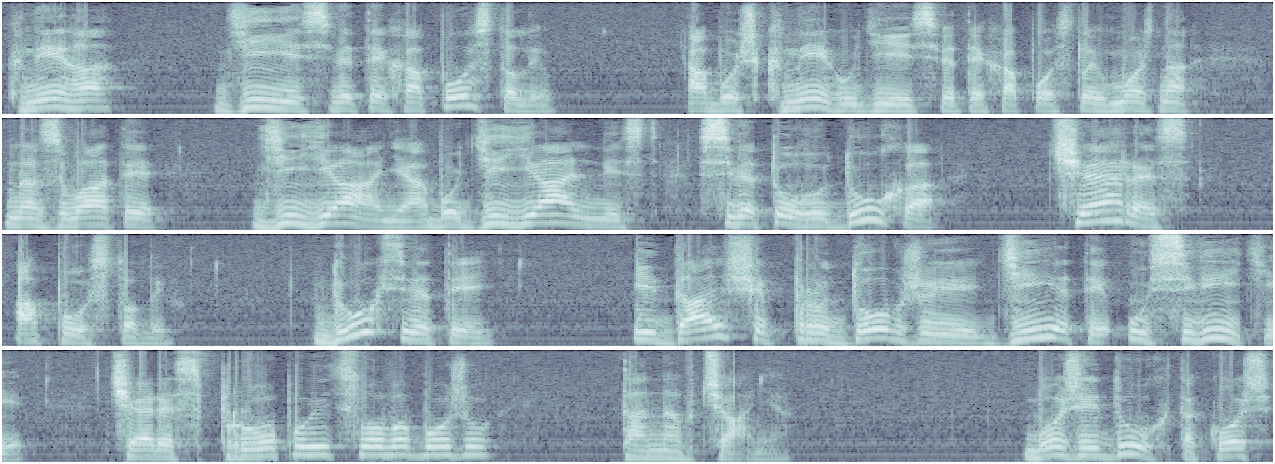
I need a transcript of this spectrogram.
Книга дії святих апостолів або ж книгу дії святих апостолів можна назвати діяння або діяльність Святого Духа через апостолів. Дух Святий і далі продовжує діяти у світі через проповідь Слова Божого та навчання. Божий Дух також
